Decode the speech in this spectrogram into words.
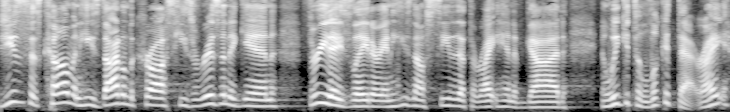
Jesus has come and he's died on the cross. He's risen again three days later, and he's now seated at the right hand of God. And we get to look at that, right?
